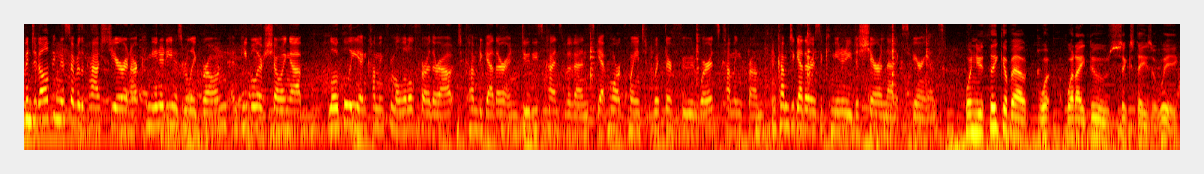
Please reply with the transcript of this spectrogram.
We've been developing this over the past year and our community has really grown and people are showing up locally and coming from a little further out to come together and do these kinds of events, get more acquainted with their food, where it's coming from, and come together as a community to share in that experience. When you think about what, what I do six days a week,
